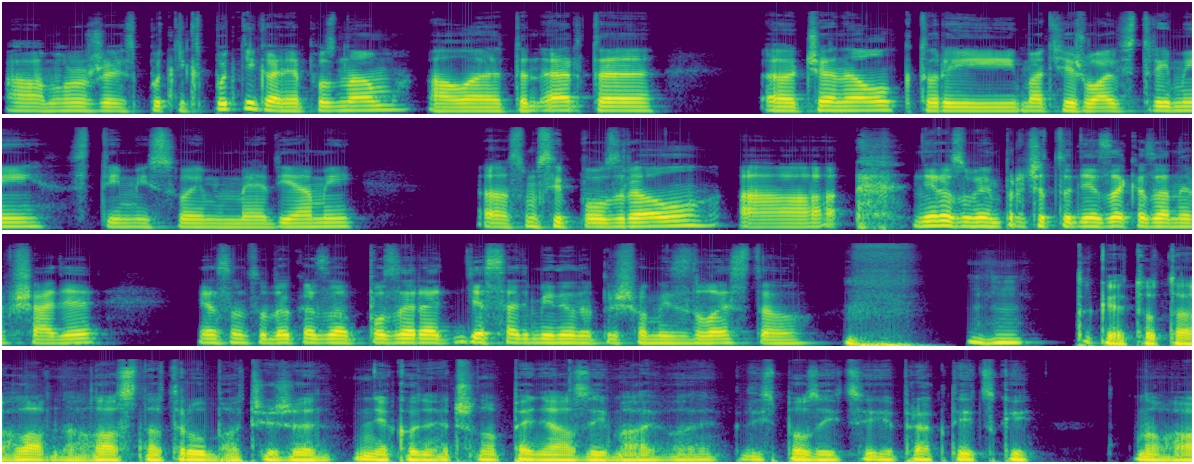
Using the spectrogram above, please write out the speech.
a možno, že Sputnik Sputnika nepoznám, ale ten RT eh, channel, ktorý má tiež live streamy s tými svojimi médiami, eh, som si pozrel a nerozumiem, prečo to nie je zakázané všade. Ja som to dokázal pozerať 10 minút a prišlo mi zle z toho. Mm-hmm. Tak je to tá hlavná hlasná trúba, čiže nekonečno peňazí majú aj k dispozícii prakticky. No a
